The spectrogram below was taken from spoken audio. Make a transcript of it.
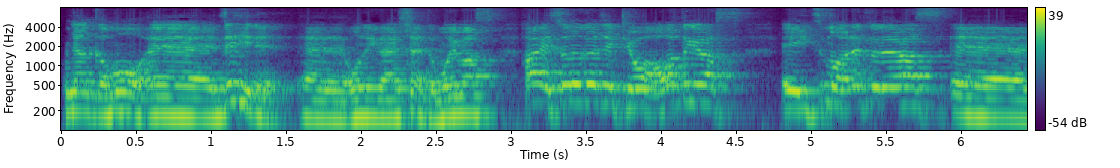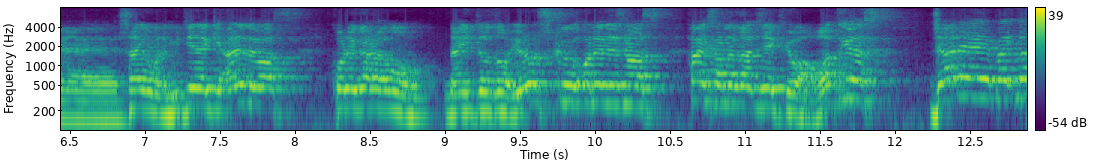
なんかも、えー、ぜひね、えー、お願いしたいと思います。はい、そんな感じで今日は終わっておきます。えー、いつもありがとうございます。えー、最後まで見ていただきありがとうございます。これからも何卒よろしくお願いいたします。はい、そんな感じで今日は終わっておきます。じゃあねバイバ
